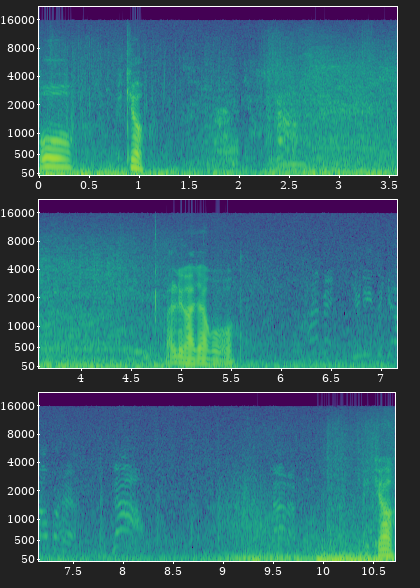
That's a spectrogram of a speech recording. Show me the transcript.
오 비켜. 빨리 가자고 비켜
